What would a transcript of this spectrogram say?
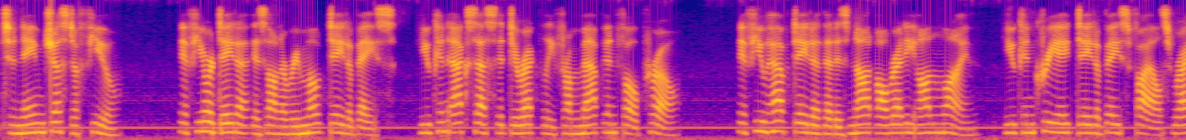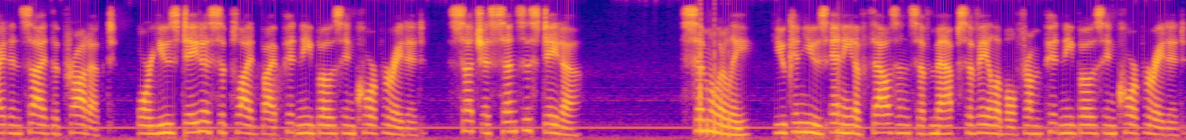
to name just a few. If your data is on a remote database, you can access it directly from MapInfo Pro. If you have data that is not already online, you can create database files right inside the product, or use data supplied by Pitney Bowes Incorporated, such as census data. Similarly, you can use any of thousands of maps available from Pitney Bowes Incorporated,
